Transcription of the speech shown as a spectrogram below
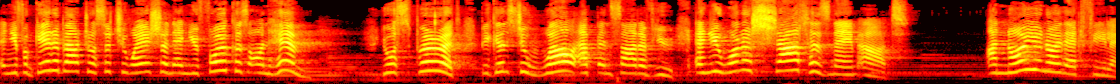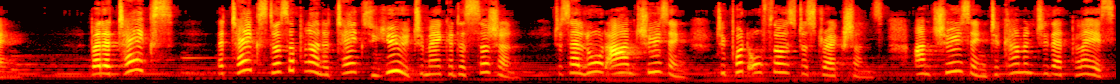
and you forget about your situation and you focus on Him your spirit begins to well up inside of you and you want to shout his name out. I know you know that feeling, but it takes, it takes discipline. It takes you to make a decision to say, Lord, I'm choosing to put off those distractions. I'm choosing to come into that place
